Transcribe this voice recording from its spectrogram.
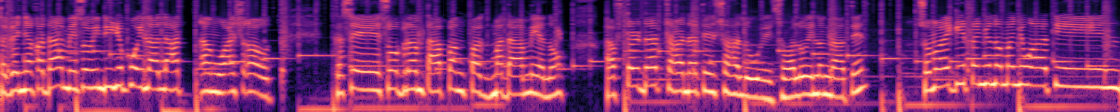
Sa ganyang kadami, so hindi nyo po ilalahat ang wash out. Kasi sobrang tapang pag madami, ano. After that, tsaka natin siya haluin. So haluin lang natin. So makikita nyo naman yung ating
